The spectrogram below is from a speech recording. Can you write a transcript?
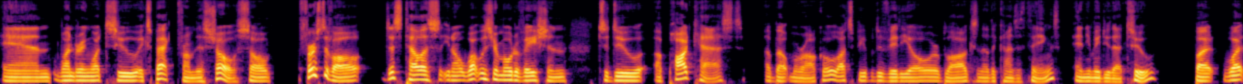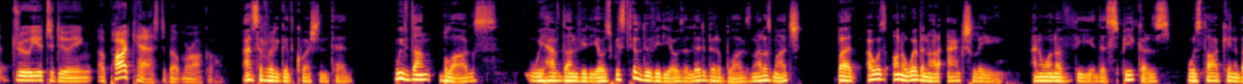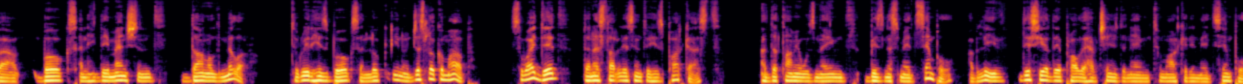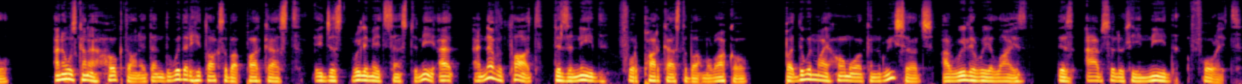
and wondering what to expect from this show. So, first of all, just tell us, you know, what was your motivation to do a podcast about Morocco? Lots of people do video or blogs and other kinds of things, and you may do that too. But what drew you to doing a podcast about Morocco? That's a really good question, Ted. We've done blogs. We have done videos. We still do videos, a little bit of blogs, not as much. But I was on a webinar actually, and one of the, the speakers was talking about books, and he, they mentioned Donald Miller to read his books and look, you know, just look him up. So I did. Then I started listening to his podcast. At the time, it was named Business Made Simple, I believe. This year, they probably have changed the name to Marketing Made Simple. And I was kind of hooked on it. And the way that he talks about podcast, it just really made sense to me. I, I never thought there's a need for podcast about Morocco, but doing my homework and research, I really realized there's absolutely need for it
